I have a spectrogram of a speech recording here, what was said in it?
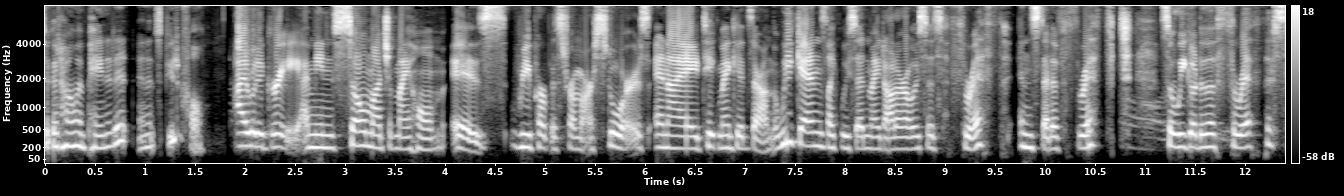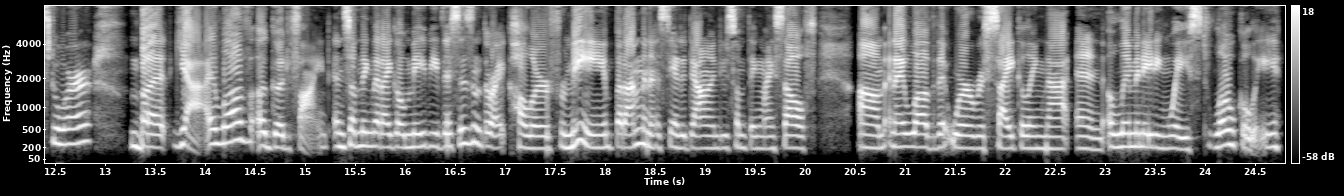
took it home and painted it and it's beautiful. I would agree. I mean, so much of my home is repurposed from our stores, and I take my kids there on the weekends. Like we said, my daughter always says thrift instead of thrift. So we go to the thrift store. But yeah, I love a good find and something that I go, maybe this isn't the right color for me, but I'm going to sand it down and do something myself. Um, and I love that we're recycling that and eliminating waste locally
